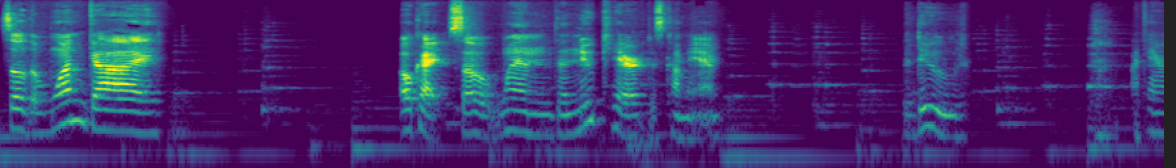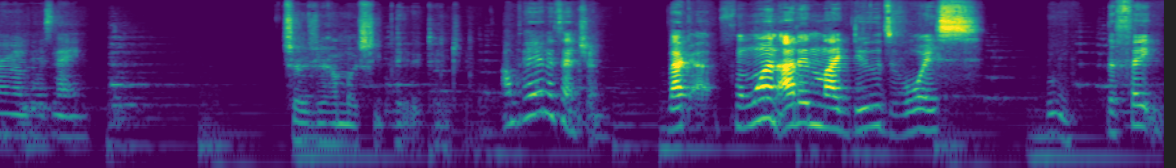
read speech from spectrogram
So the one guy. Okay, so when the new characters come in, the dude, I can't remember his name. Shows you how much she paid attention. I'm paying attention. Like uh, for one, I didn't like dude's voice. Ooh. The fake,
